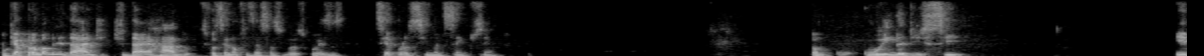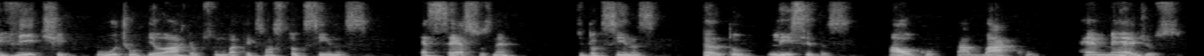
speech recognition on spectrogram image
Porque a probabilidade de dar errado, se você não fizer essas duas coisas, se aproxima de 100%. Então, cuida de si, evite o último pilar que eu costumo bater, que são as toxinas, excessos, né, de toxinas, tanto lícitas, álcool, tabaco, remédios,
